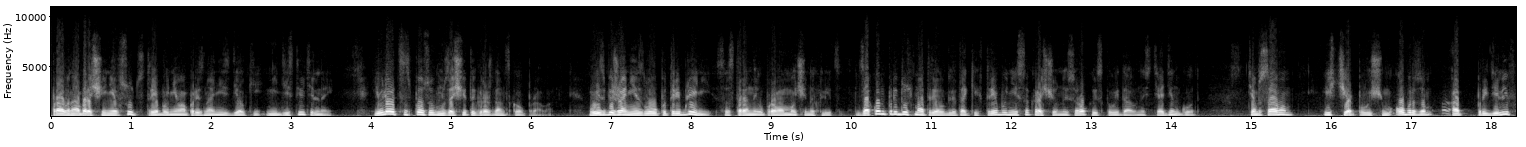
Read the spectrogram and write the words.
Право на обращение в суд с требованием о признании сделки недействительной является способом защиты гражданского права. Во избежание злоупотреблений со стороны управомоченных лиц закон предусмотрел для таких требований сокращенный срок исковой давности – один год, тем самым исчерпывающим образом определив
